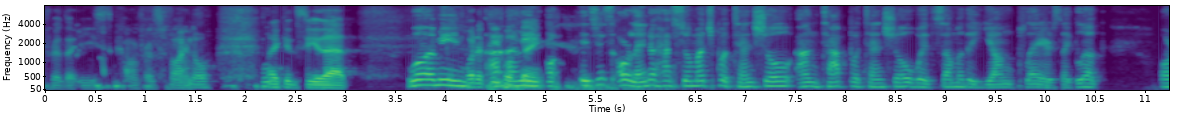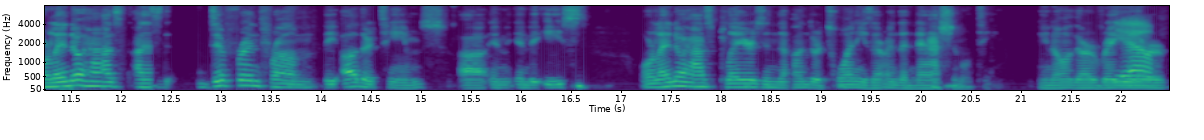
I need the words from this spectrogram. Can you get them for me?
for the East Conference Final. Well, I can see that. Well, I mean, what do people I, I think? Mean, it's just Orlando has so much potential, untapped potential with some of the young players. Like, look, Orlando has as different from the other teams uh, in in the East Orlando has players in the under 20s that are in the national team. You know, they're regular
